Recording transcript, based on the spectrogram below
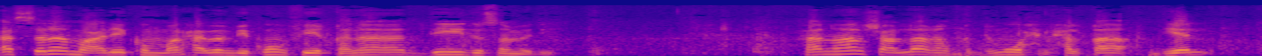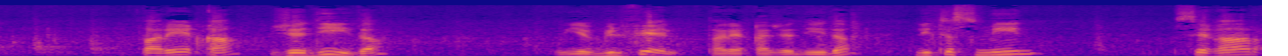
السلام عليكم مرحبا بكم في قناة ديدو صمدي. هالنهار إن شاء الله غنقدموا واحد الحلقة ديال طريقة جديدة وهي بالفعل طريقة جديدة لتسمين صغار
